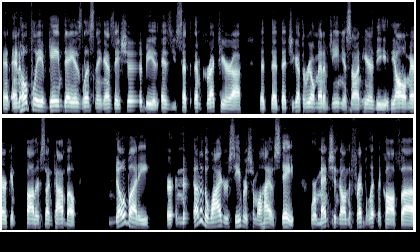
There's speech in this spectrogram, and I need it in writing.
and and hopefully, if game day is listening, as they should be, as you set them correct here, uh, that that that you got the real men of genius on here, the the all American father son combo. Nobody or none of the wide receivers from Ohio State were mentioned on the Fred Biletnikoff uh,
